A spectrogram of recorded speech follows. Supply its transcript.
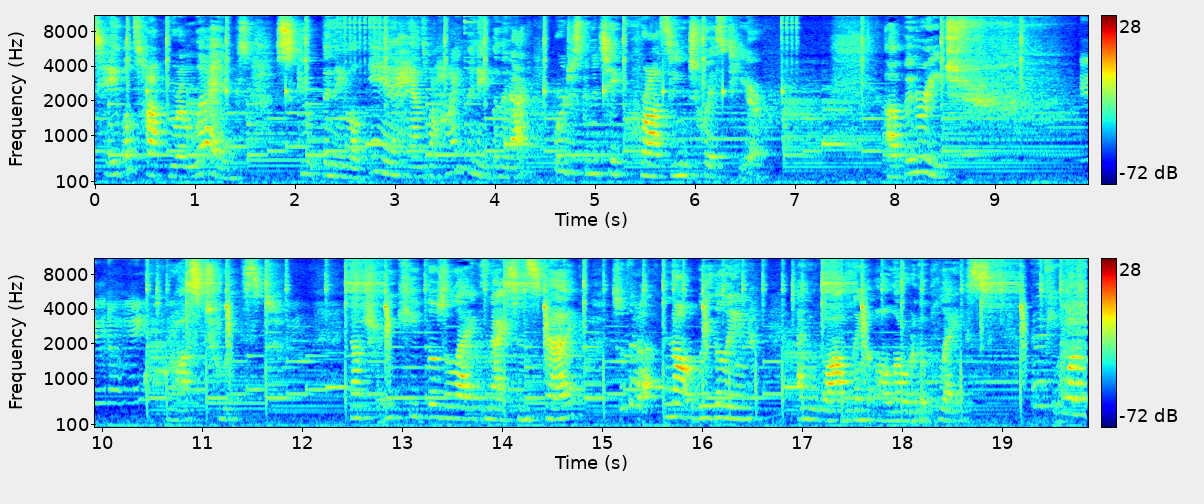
tabletop your legs, scoop the navel in, hands behind the nape of the neck. We're just gonna take crossing twist here. Up and reach. Cross twist. Now try to keep those legs nice and static so they're not wiggling and wobbling all over the place. And if you wanna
